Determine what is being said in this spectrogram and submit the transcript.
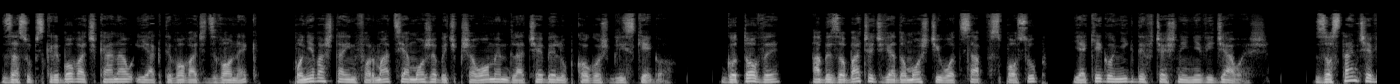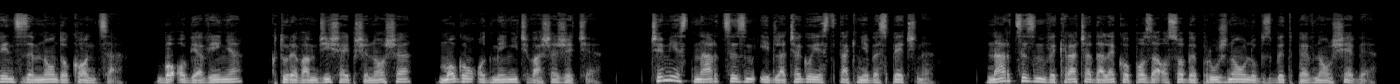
zasubskrybować kanał i aktywować dzwonek, ponieważ ta informacja może być przełomem dla Ciebie lub kogoś bliskiego. Gotowy, aby zobaczyć wiadomości WhatsApp w sposób, jakiego nigdy wcześniej nie widziałeś. Zostańcie więc ze mną do końca, bo objawienia, które Wam dzisiaj przynoszę, mogą odmienić Wasze życie. Czym jest narcyzm i dlaczego jest tak niebezpieczny? Narcyzm wykracza daleko poza osobę próżną lub zbyt pewną siebie.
